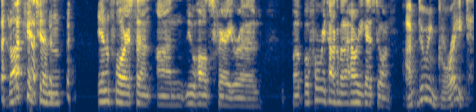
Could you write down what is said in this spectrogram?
The Kitchen in Florissant on New Halls Ferry Road. But before we talk about it, how are you guys doing? I'm doing great.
